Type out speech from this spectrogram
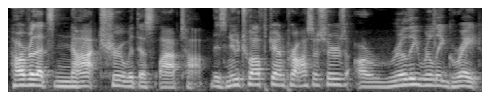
However, that's not true with this laptop. These new 12th gen processors are really, really great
